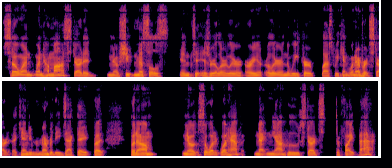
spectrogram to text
so when when Hamas started, you know, shooting missiles into Israel earlier earlier earlier in the week or last weekend, whenever it started, I can't even remember the exact date, but but um, you know, so what what happened? Netanyahu starts to fight back,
